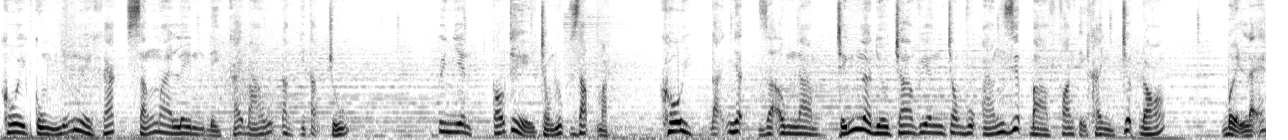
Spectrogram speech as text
Khôi cùng những người khác sáng mai lên để khai báo đăng ký tạm trú. Tuy nhiên, có thể trong lúc giáp mặt, Khôi đã nhận ra ông Nam chính là điều tra viên trong vụ án giết bà Phan Thị Khanh trước đó. Bởi lẽ,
